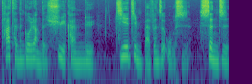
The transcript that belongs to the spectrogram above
它才能够让你的续看率接近百分之五十，甚至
